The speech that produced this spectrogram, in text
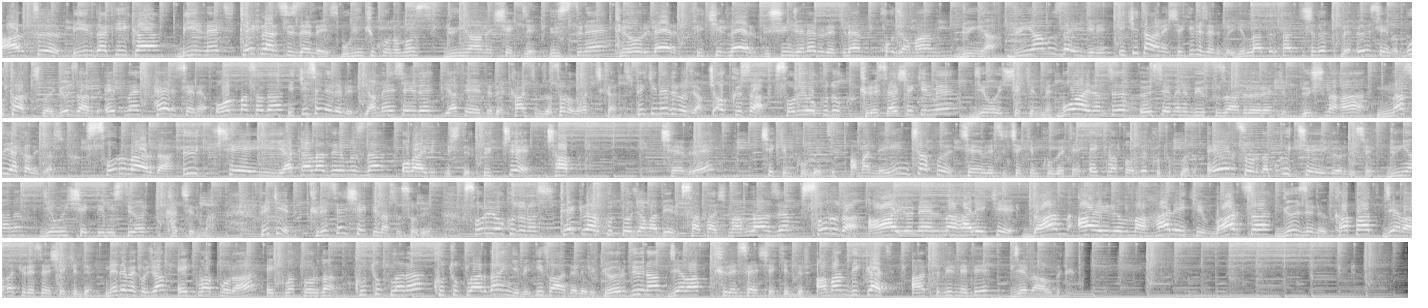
artı 1 dakika 1 net tekrar sizlerleyiz. Bugünkü konumuz dünyanın şekli. Üstüne teoriler, fikirler, düşünceler üretilen kocaman dünya. Dünyamızla ilgili iki tane şekil üzerinde yıllardır tartışılır ve ÖSYM bu tartışmayı göz ardı etmez. Her sene olmasa da iki senede bir ya MS'de ya TYT'de karşımıza soru olarak çıkartır. Peki nedir hocam? Çok kısa. Soruyu okuduk. Küresel şekil mi? Geoid şekil mi? Bu ayrıntı ÖSYM'nin büyük tuzağıdır öğrencim. Düşme ha. Nasıl yakalayacağız? Sorularda 3Ç'yi yakaladığımızda olay bitmiştir. 3Ç çap, çevre, çekim kuvveti. Ama neyin çapı, çevresi, çekim kuvveti? Ekvator ve kutupların. Eğer soruda bu üç şeyi gördüysek dünyanın geoid şeklini istiyor, kaçırma. Peki küresel şekli nasıl soruyor? Soruyu okudunuz. Tekrar Kutlu hocama bir sataşmam lazım. Soruda A yönelme haleki, dan ayrılma haleki varsa gözünü kapat. Cevaba küresel şekilde. Ne demek hocam? Ekvatora, ekvatordan, kutuplara, kutuplardan gibi ifadeleri gördüğün an cevap küresel şekildir. Aman dikkat! Artı bir neti cebe aldık.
